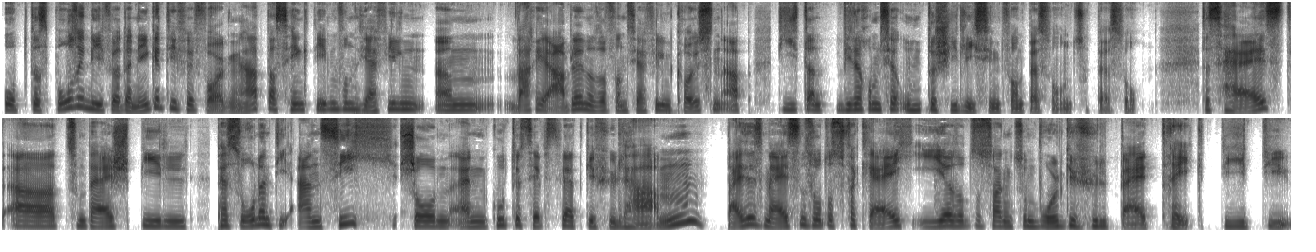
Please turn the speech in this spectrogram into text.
ob das positive oder negative Folgen hat, das hängt eben von sehr vielen ähm, Variablen oder von sehr vielen Größen ab, die dann wiederum sehr unterschiedlich sind von Person zu Person. Das heißt, äh, zum Beispiel Personen, die an sich schon ein gutes Selbstwertgefühl haben, da ist es meistens so, dass Vergleich eher sozusagen zum Wohlgefühl beiträgt. Die, die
